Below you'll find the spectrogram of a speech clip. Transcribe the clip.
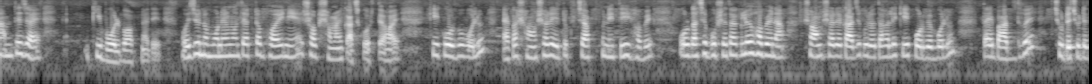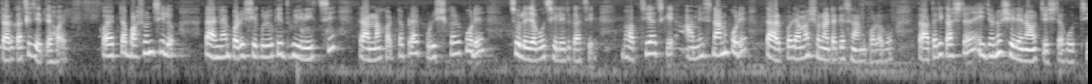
নামতে যায়, কি বলব আপনাদের? ওই জন্য মনের মধ্যে একটা ভয় নিয়ে সব সময় কাজ করতে হয়। কি করব বলুন? একা সংসারে এটুকু চাপ তো নিতেই হবে। ওর কাছে বসে থাকলেও হবে না। সংসারের কাজগুলো তাহলে কে করবে বলুন? তাই বাধ্য হয়ে ছুটে ছুটে তার কাছে যেতে হয়। কয়েকটা বাসন ছিল। রান্নার পরে সেগুলোকে ধুয়ে নিচ্ছি। রান্নাঘরটা প্রায় পরিষ্কার করে চলে যাব ছেলের কাছে। ভাবছি আজকে আমি স্নান করে তারপরে আমার সোনাটাকে স্নান করাবো। তাড়াতাড়ি কাজটা এই জন্য সেরে নেওয়ার চেষ্টা করছি।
